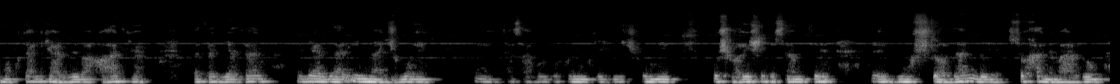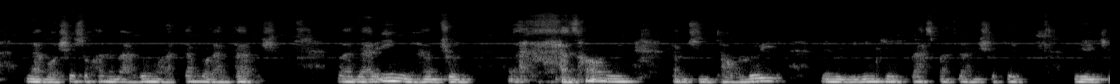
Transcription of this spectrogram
مقتل کرده و خواهد کرد و طبیعتا اگر در این مجموعه تصور بکنیم که هیچ گونه گشایشی به سمت گوش دادن به سخن مردم نباشه سخن مردم مرتب بلندتر میشه و در این همچون خزان همچین تابلوی می‌بینیم که یک بحث مطرح میشه که یک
